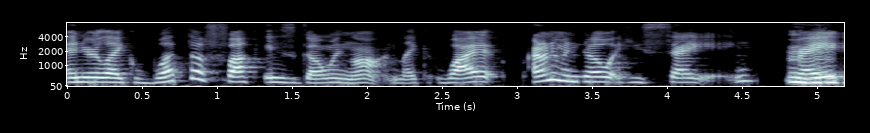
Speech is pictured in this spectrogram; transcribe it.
and you're like, what the fuck is going on? Like, why? I don't even know what he's saying, mm-hmm. right?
